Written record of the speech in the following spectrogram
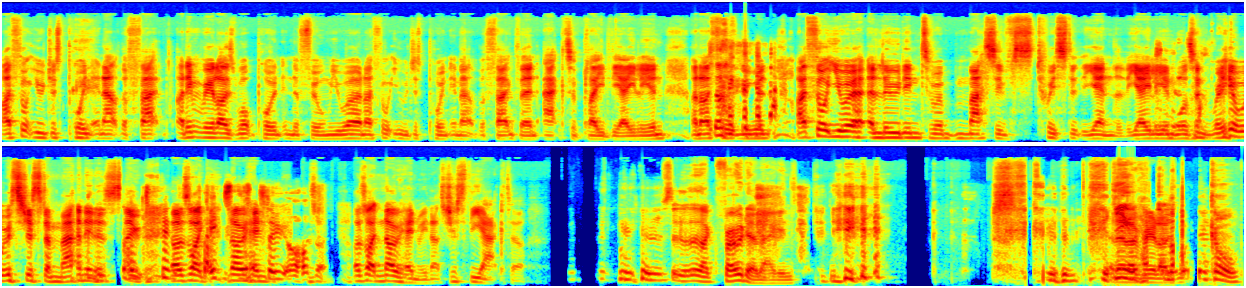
I thought you were just pointing out the fact. I didn't realize what point in the film you were, and I thought you were just pointing out the fact that an actor played the alien. And I thought you were I thought you were alluding to a massive twist at the end that the alien wasn't real; it was just a man in a suit. I was like, no, Henry. I was like, I was like, no, Henry, that's just the actor. Like Frodo Baggins. You I realised have cool.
